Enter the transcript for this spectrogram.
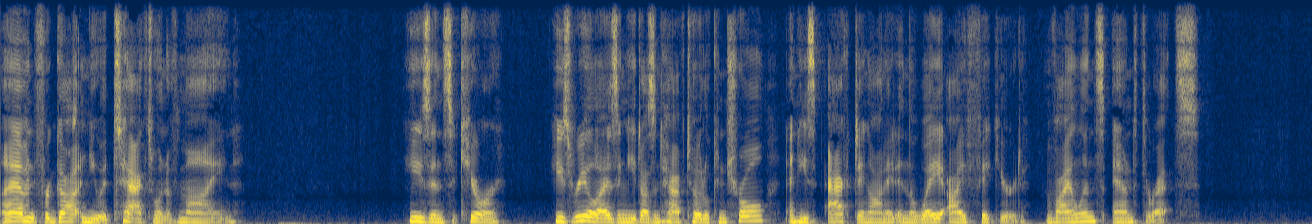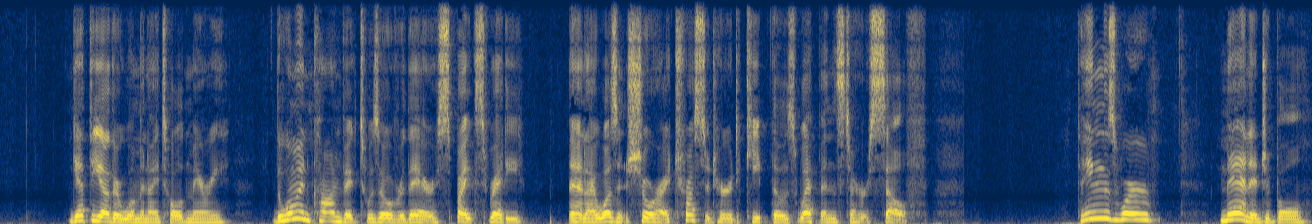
I haven't forgotten you attacked one of mine. He's insecure. He's realizing he doesn't have total control, and he's acting on it in the way I figured violence and threats. Get the other woman, I told Mary. The woman convict was over there, spikes ready, and I wasn't sure I trusted her to keep those weapons to herself. Things were Manageable,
